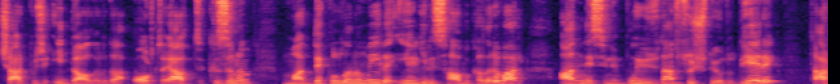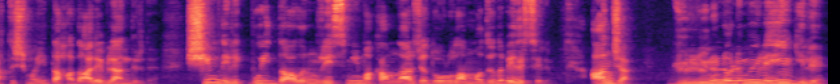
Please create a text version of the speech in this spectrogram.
çarpıcı iddiaları da ortaya attı. Kızının madde kullanımı ile ilgili sabıkaları var. Annesini bu yüzden suçluyordu diyerek tartışmayı daha da alevlendirdi. Şimdilik bu iddiaların resmi makamlarca doğrulanmadığını belirtelim. Ancak Güllü'nün ölümüyle ilgili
